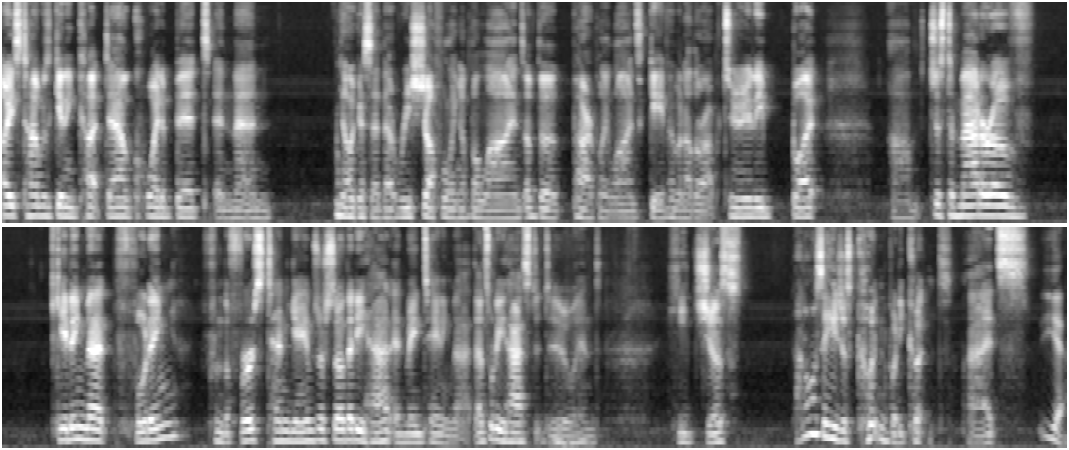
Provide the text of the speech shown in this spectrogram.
ice time was getting cut down quite a bit, and then you know, like I said, that reshuffling of the lines of the power play lines gave him another opportunity, but um, just a matter of getting that footing from the first 10 games or so that he had and maintaining that. That's what he has to do. Mm-hmm. And he just, I don't want to say he just couldn't, but he couldn't. Uh, it's, yeah,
